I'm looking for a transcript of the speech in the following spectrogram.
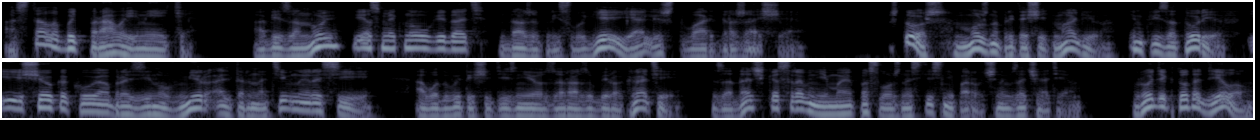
а стало быть, право имеете». А безаной я смекнул, видать, даже при слуге я лишь тварь дрожащая. Что ж, можно притащить магию, инквизаториев и еще какую образину в мир альтернативной России, а вот вытащить из нее заразу бюрократии – задачка, сравнимая по сложности с непорочным зачатием. Вроде кто-то делал,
